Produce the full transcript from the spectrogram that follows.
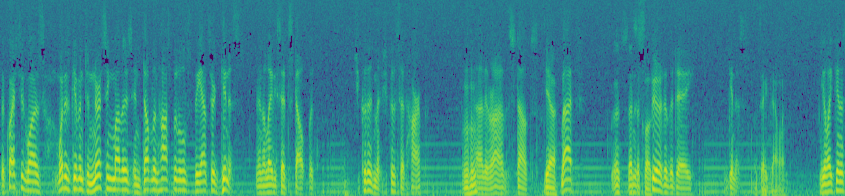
The question was, what is given to nursing mothers in Dublin hospitals? The answer, Guinness. And the lady said stout, but she could have she could have said harp. Mm-hmm. Uh, there are other stouts, yeah, but that's that's the a close. spirit of the day, Guinness. I'll take that one. You like Guinness?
